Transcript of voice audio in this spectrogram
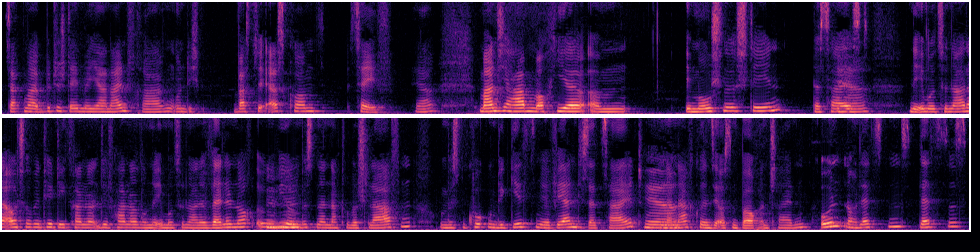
sag mal, bitte stell mir Ja-Nein-Fragen und ich, was zuerst kommt, safe. Ja? Manche haben auch hier ähm, emotional stehen. Das heißt, Ja. Eine emotionale Autorität, die, kann, die fahren dann so eine emotionale Welle noch irgendwie Mhm. und müssen dann Nacht drüber schlafen und müssen gucken, wie geht's mir während dieser Zeit. Ja. Und danach können sie aus dem Bauch entscheiden. Und noch letztens, letztes,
